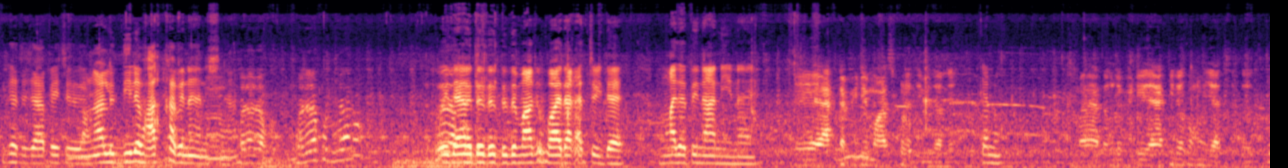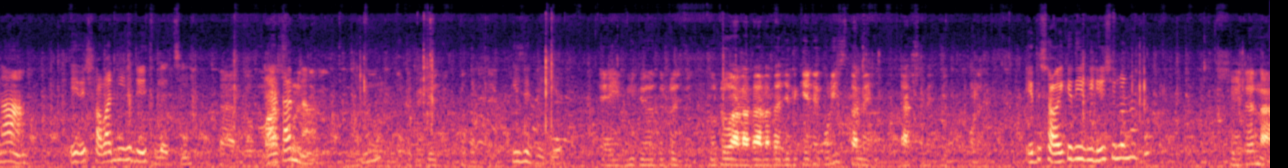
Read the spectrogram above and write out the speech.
ঠিক আছে যা পেয়েছে নাহলে দিলে ভাত খাবে না জানিস না। ওই দেখ দে মাকে ভয় দেখাচ্ছে ওই দেখ মা যাতে না নিয়ে নেয়। একটা ভিডিও মার্চ করে দিবি তাহলে। কেন? মানে এতগুলো ভিডিও একই রকম হয়ে যাচ্ছে তো। না এই যে সবার দিকে দিয়ে তুলেছি। হ্যাঁ, না। দিবি। দুটো দুটো ভিডিও যুক্ত করতে। কিসের দিকে এই ভিডিও দুটো দুটো আলাদা আলাদা যদি কেটে করিস তাহলে একসাথে যুক্ত করে এতে সবাইকে দিয়ে ভিডিও ছিল না তো? সেটা না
